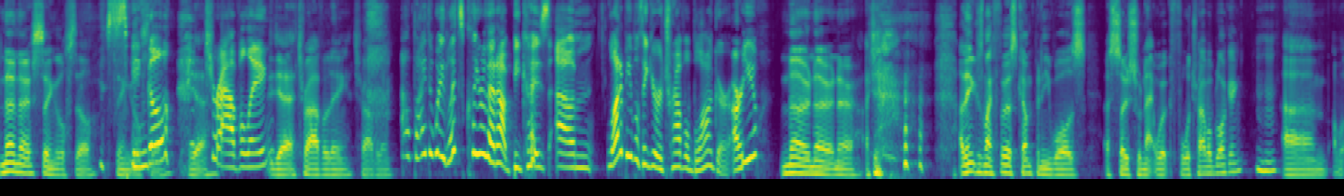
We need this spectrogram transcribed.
No, no, single still. Single. Single? still. Yeah. Traveling. yeah, traveling, traveling. Oh, by the way, let's clear that up because um, a lot of people think you're a travel blogger. Are you? No, no, no. I just, I think because my first company was a social network for travel blogging. Um, I'm, you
